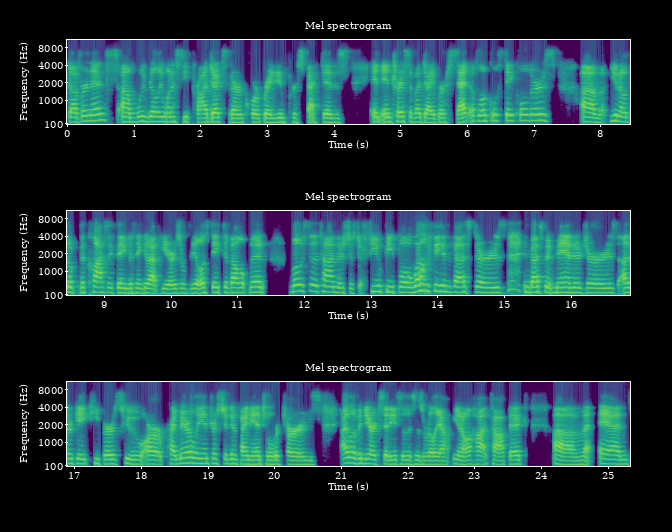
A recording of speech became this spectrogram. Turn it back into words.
governance. Um, we really want to see projects that are incorporating perspectives and interests of a diverse set of local stakeholders. Um, you know, the, the classic thing to think about here is a real estate development. Most of the time there's just a few people wealthy investors investment managers other gatekeepers who are primarily interested in financial returns. I live in new york city so this is really a you know a hot topic um, and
